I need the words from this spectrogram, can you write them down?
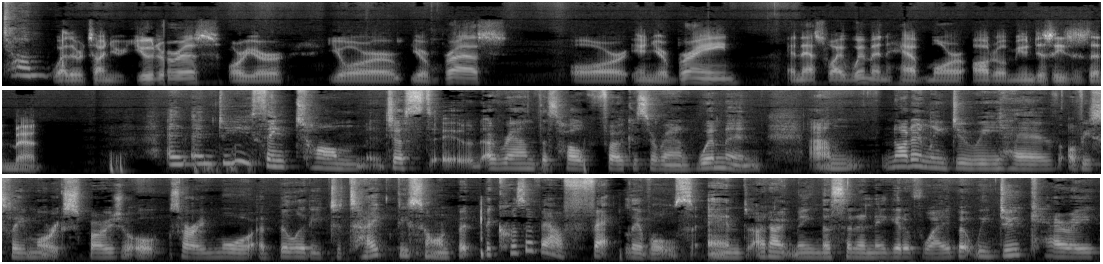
Tom, whether it's on your uterus or your your your breasts or in your brain, and that's why women have more autoimmune diseases than men. And, and do you think, Tom, just uh, around this whole focus around women, um, not only do we have obviously more exposure, or sorry, more ability to take this on, but because of our fat levels, and I don't mean this in a negative way, but we do carry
